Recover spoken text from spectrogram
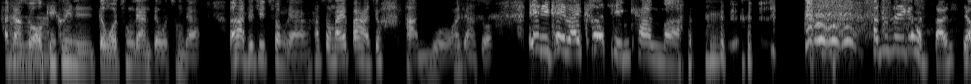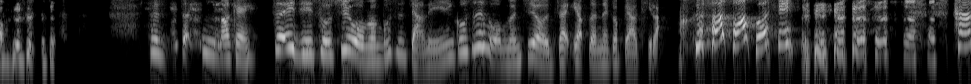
他讲说 OK 可以，你等我冲凉，等我冲凉。然后他就去冲凉，他冲到一半他就喊我，他讲说，哎，你可以来客厅看嘛。他就是一个很胆小的人。可是这嗯，OK，这一集出去，我们不是讲灵异故事，我们就有在要的那个标题了。他，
